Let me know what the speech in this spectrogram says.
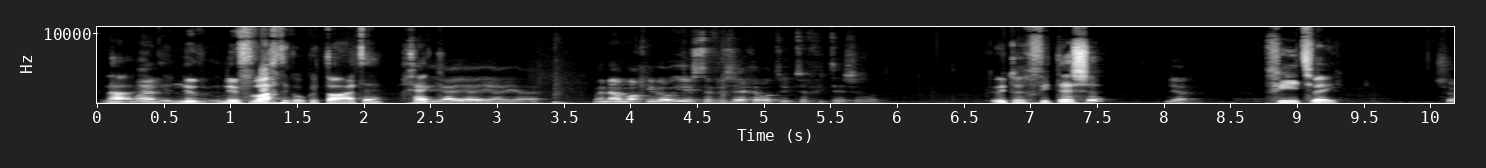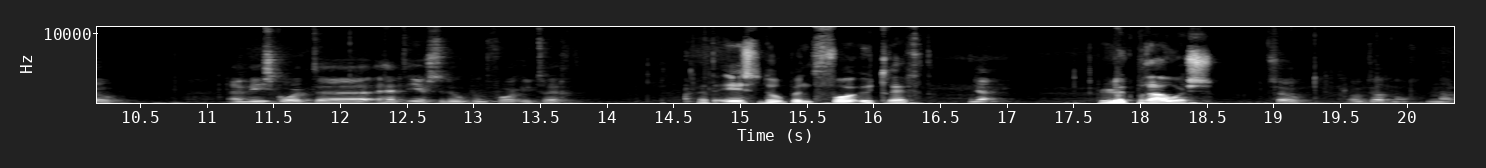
Nou, Maar- nu, nu verwacht ik ook een taart, hè? Gek. Ja, ja, ja, ja. Maar nou mag je wel eerst even zeggen wat Utrecht Vitesse wordt. Utrecht-Vitesse, Ja, 4-2. zo. En wie scoort eh, het eerste doelpunt voor Utrecht? Het eerste doelpunt voor Utrecht, Ja, Luc Brouwers. zo. Ook dat nog. Nou,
